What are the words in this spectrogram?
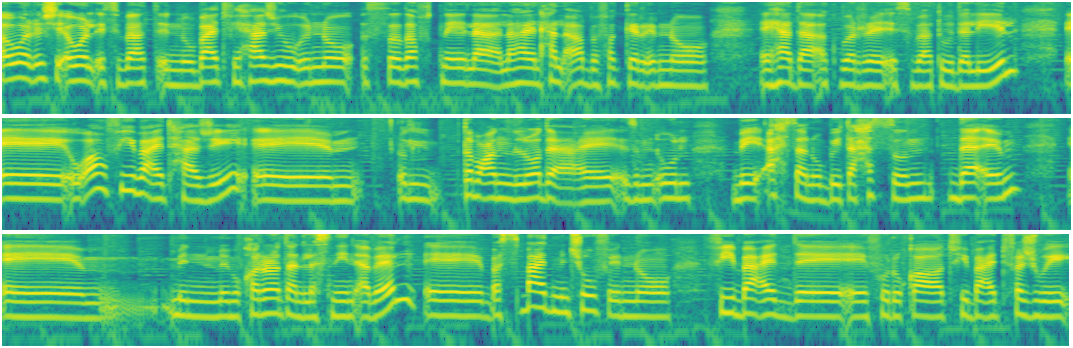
أول شيء أول إثبات إنه بعد في حاجة هو إنه استضفتني لهي الحلقة بفكر إنه هذا أكبر إثبات ودليل. إيه، وآه في بعد حاجة إيه، طبعا الوضع إذا بنقول بأحسن وبتحسن دائم إيه، من مقارنة لسنين قبل. بس بعد بنشوف إنه في بعد فروقات في بعد فجوة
